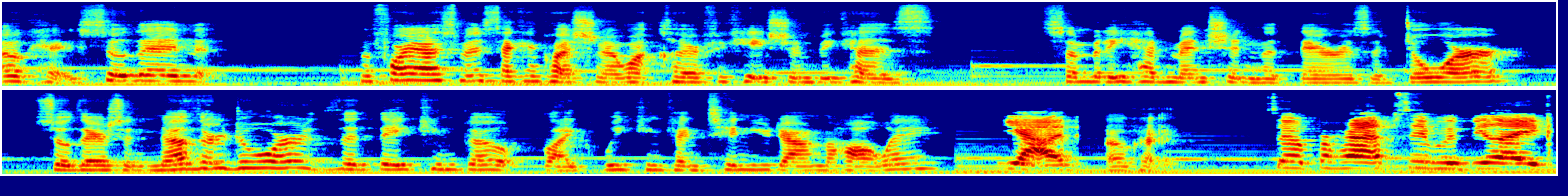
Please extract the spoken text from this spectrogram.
Okay, so then before I ask my second question, I want clarification because somebody had mentioned that there is a door. So there's another door that they can go, like, we can continue down the hallway? Yeah, Okay. so perhaps it would be like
